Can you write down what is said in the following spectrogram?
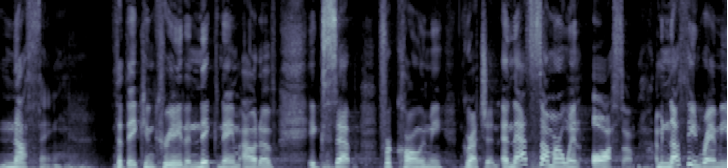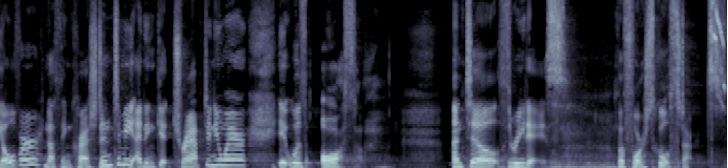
nothing that they can create a nickname out of except for calling me Gretchen. And that summer went awesome. I mean, nothing ran me over, nothing crashed into me, I didn't get trapped anywhere. It was awesome until three days before school starts.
